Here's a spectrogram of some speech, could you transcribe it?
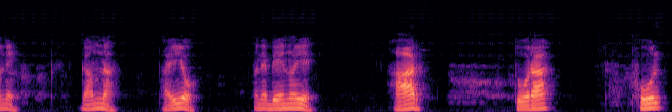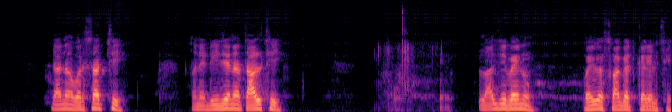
અને ગામના ભાઈઓ અને બહેનોએ હાર, તોરા, ફૂલ, દાના વરસાદથી અને ડીજેના તાલથી લાલજીભાઈનું ભવ્ય સ્વાગત કરેલ છે.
